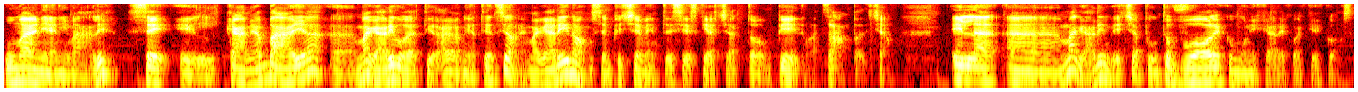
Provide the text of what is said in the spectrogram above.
umani e animali. Se il cane abbaia, eh, magari vuole attirare la mia attenzione, magari no, semplicemente si è schiacciato un piede, una zampa, diciamo e la, uh, magari invece appunto vuole comunicare qualche cosa.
